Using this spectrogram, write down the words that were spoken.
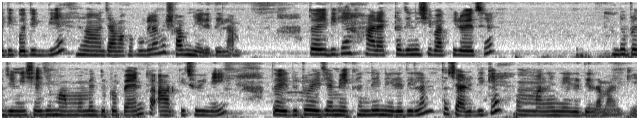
এদিক ওদিক দিয়ে জামা কাপড়গুলো আমি সব নেড়ে দিলাম। তো এইদিকে আর একটা জিনিসই বাকি রয়েছে। দুটো জিনিস, এই যে মাম্মামের দুটো প্যান্ট আর কিছুই নেই। তো এই দুটো এই যে আমি এখান দিয়ে নেড়ে দিলাম, তো চারিদিকে মানে নেড়ে দিলাম আর কি।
